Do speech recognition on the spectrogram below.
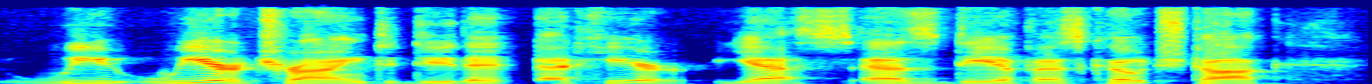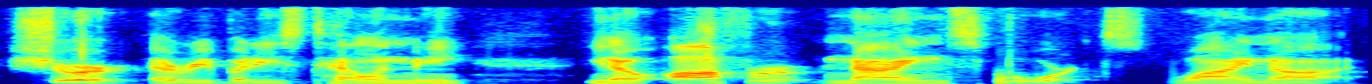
we we are trying to do that here. Yes, as DFS coach talk, sure, everybody's telling me, you know, offer nine sports. Why not?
